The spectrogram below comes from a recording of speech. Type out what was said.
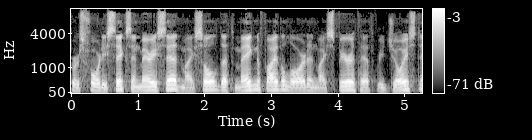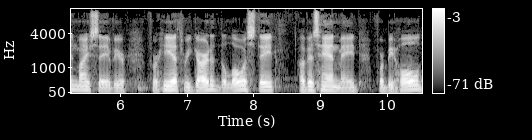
Verse 46 And Mary said, My soul doth magnify the Lord, and my spirit hath rejoiced in my Savior, for he hath regarded the low estate of his handmaid. For behold,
